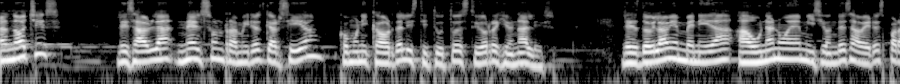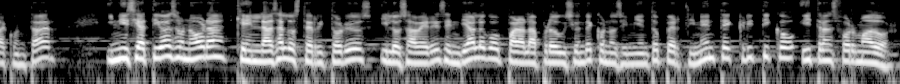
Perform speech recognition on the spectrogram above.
Buenas noches, les habla Nelson Ramírez García, comunicador del Instituto de Estudios Regionales. Les doy la bienvenida a una nueva emisión de Saberes para Contar, iniciativa sonora que enlaza los territorios y los saberes en diálogo para la producción de conocimiento pertinente, crítico y transformador.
